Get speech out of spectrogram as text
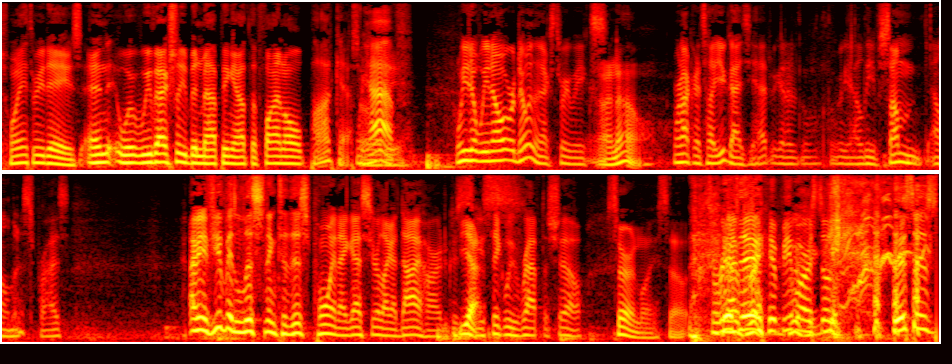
23 days. And we- we've actually been mapping out the final podcast. We already. have. We know we know what we're doing the next three weeks. I know. We're not going to tell you guys yet. We got to we got to leave some element of surprise. I mean, if you've been listening to this point, I guess you're like a diehard because you think we've wrapped the show. Certainly. So, So we're if, they- if people are still, this is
